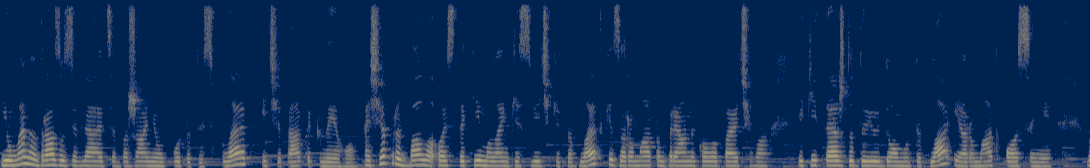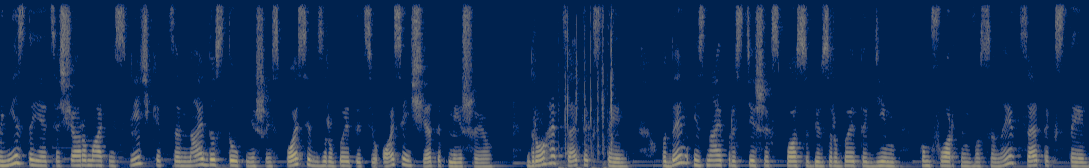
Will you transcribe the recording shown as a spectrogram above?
І у мене одразу з'являється бажання укутатись в плед і читати книгу. А ще придбала ось такі маленькі свічки таблетки з ароматом пряникового печива, які теж додають дому тепла і аромат осені. Мені здається, що ароматні свічки це найдоступніший спосіб зробити цю осінь ще теплішою. Друге це текстиль. Один із найпростіших способів зробити дім комфортним восени це текстиль.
